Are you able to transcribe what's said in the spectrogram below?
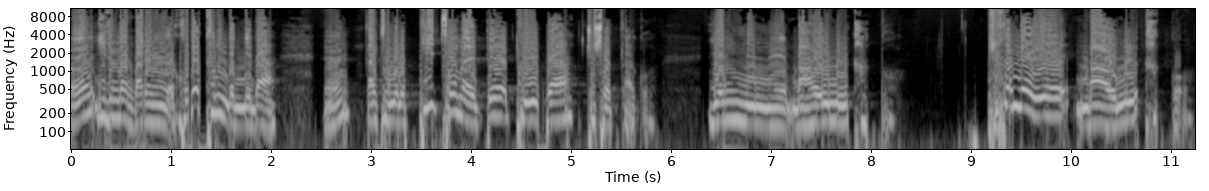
어, 이정말 말하는 고백하는 겁니다. 에? 날 참으로 비천할 때 돌봐 주셨다고 영민의 마음을 갖고 편애의 마음을 갖고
